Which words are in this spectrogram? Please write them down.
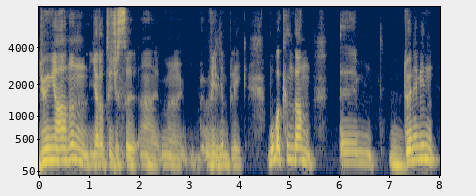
dünyanın yaratıcısı e, William Blake. Bu bakımdan e, dönemin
